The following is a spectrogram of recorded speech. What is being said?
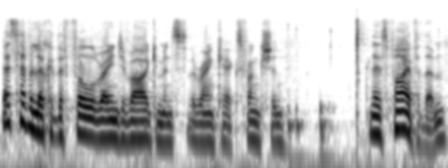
Let's have a look at the full range of arguments to the rankx function. There's five of them.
